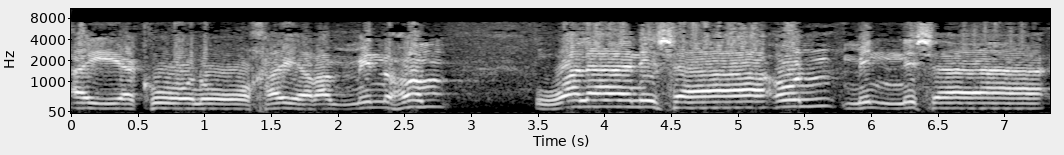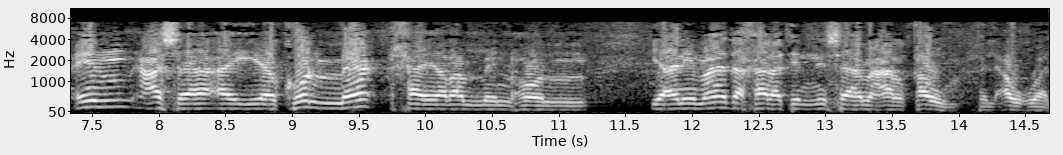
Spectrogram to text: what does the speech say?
أن يكونوا خيرا منهم ولا نساء من نساء عسى أن يكن خيرا منهن. يعني ما دخلت النساء مع القوم في الأول.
